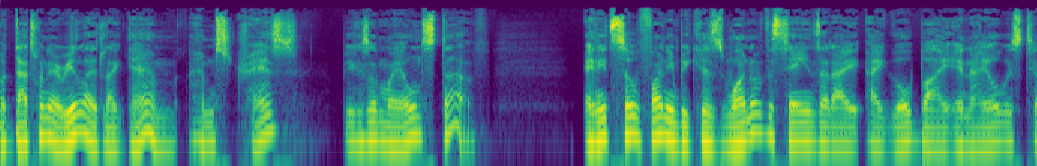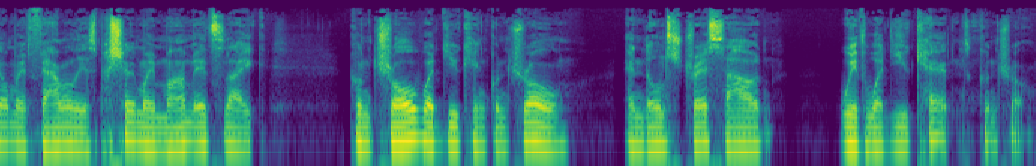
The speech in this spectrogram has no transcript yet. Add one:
But that's when I realized, like, damn, I'm stressed because of my own stuff. And it's so funny because one of the sayings that I, I go by and I always tell my family, especially my mom, it's like control what you can control and don't stress out with what you can't control.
